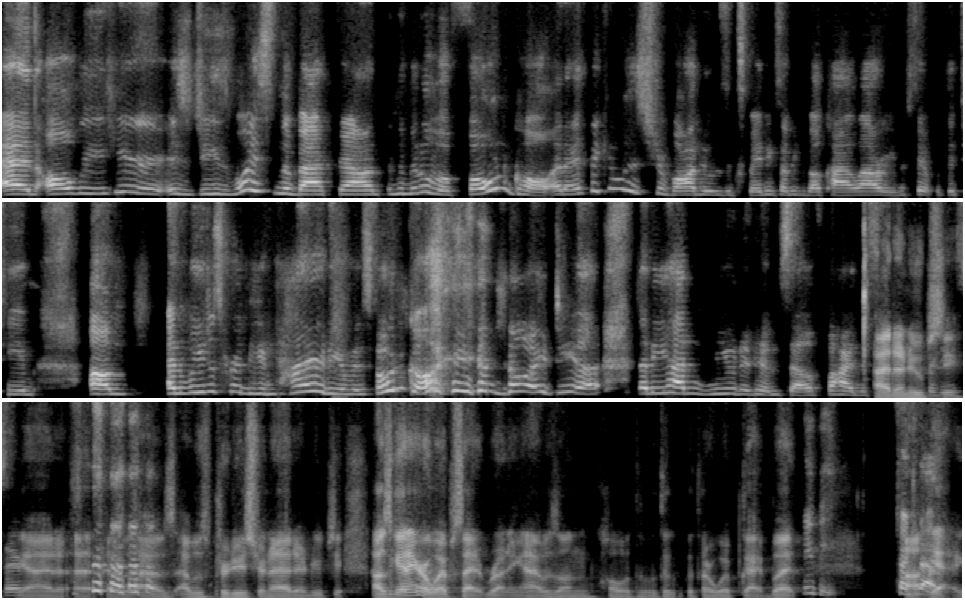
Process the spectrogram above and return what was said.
and all we hear is G's voice in the background in the middle of a phone call. And I think it was Siobhan who was explaining something about Kyle Lowry and fit with the team. Um, and we just heard the entirety of his phone call. he had no idea that he hadn't muted himself behind the scenes I had an oopsie. producer. Yeah, I, had- I- I- I was I was producer and I had an oopsie. I was getting our website running. I was on call with, with, with our web guy, but Maybe. Check uh, it out. yeah,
